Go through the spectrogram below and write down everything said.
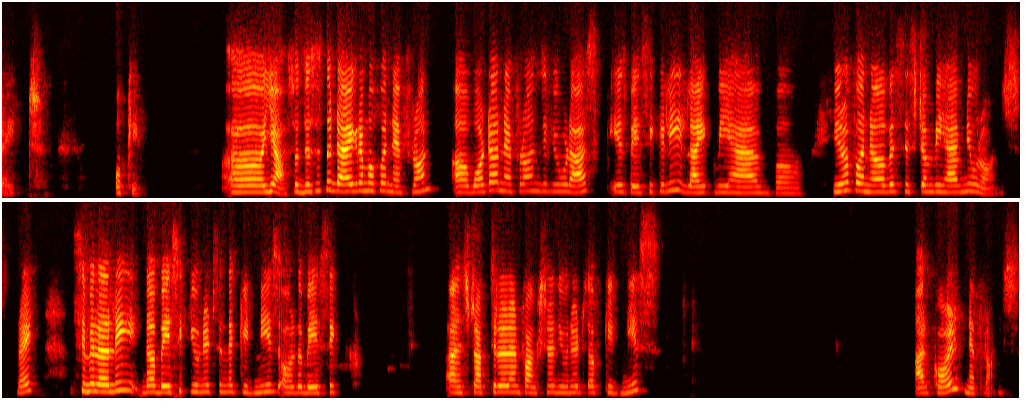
Right. Okay. Uh, yeah, so this is the diagram of a nephron. Uh, what are nephrons, if you would ask, is basically like we have, uh, you know, for nervous system, we have neurons, right? Similarly, the basic units in the kidneys or the basic uh, structural and functional units of kidneys are called nephrons.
